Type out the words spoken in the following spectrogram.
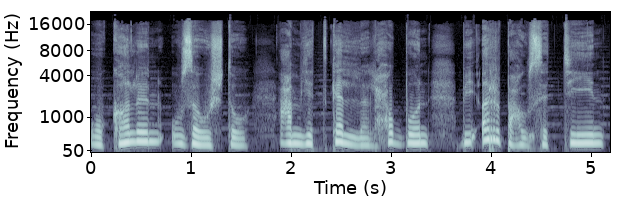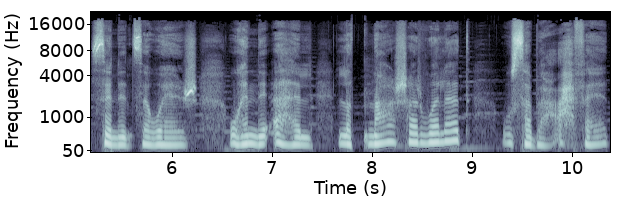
وكولين وزوجته عم يتكلل حبهم ب 64 سنة زواج وهن أهل ل 12 ولد وسبع أحفاد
